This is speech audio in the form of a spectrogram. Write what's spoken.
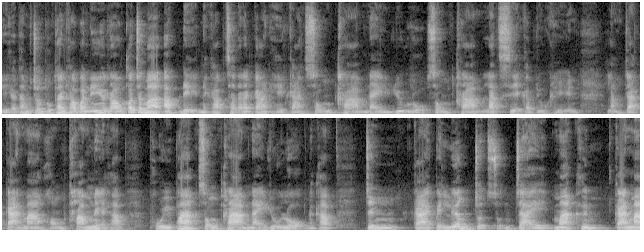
ดีครับท่านผู้ชมทุกท่านครับ วันนี้เราก็จะมาอัปเดตนะครับสถานการณ์เหตุการณ์สงครามในยุโรปสงครามรัสเซียกับยูเครน หลังจากการมาของทรัมป์เนี่ยนะครับภูมิภาคสงครามในยุโรปนะครับ จึงกลายเป็นเรื่องจุดสนใจมากขึ้น การมา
